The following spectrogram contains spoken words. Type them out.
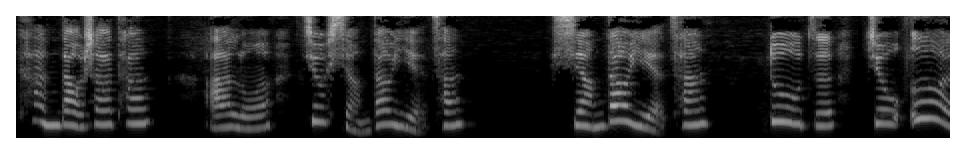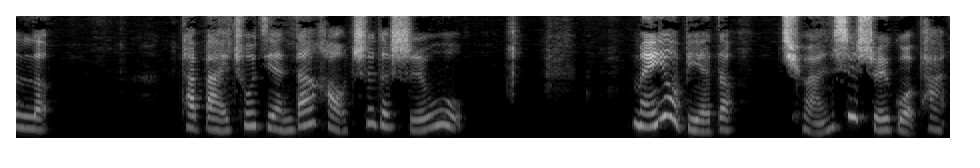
看到沙滩，阿罗就想到野餐，想到野餐，肚子就饿了。他摆出简单好吃的食物，没有别的。全是水果派。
